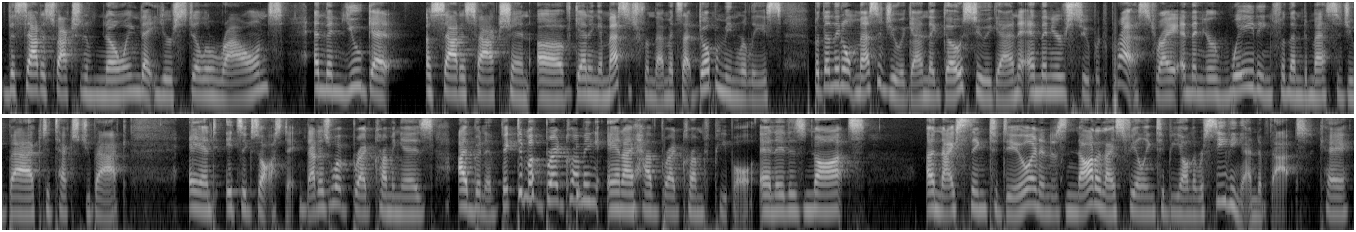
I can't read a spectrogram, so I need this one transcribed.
the satisfaction of knowing that you're still around and then you get a satisfaction of getting a message from them. It's that dopamine release, but then they don't message you again, they ghost you again, and then you're super depressed, right? And then you're waiting for them to message you back, to text you back. And it's exhausting. That is what breadcrumbing is. I've been a victim of breadcrumbing and I have breadcrumbed people. And it is not a nice thing to do. And it is not a nice feeling to be on the receiving end of that. Okay.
